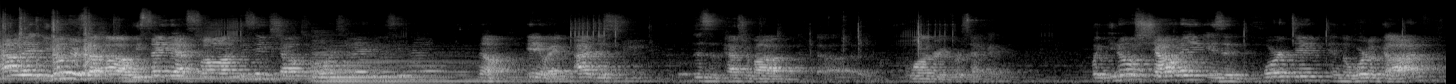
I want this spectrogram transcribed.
Hallelujah. You know, there's a, uh, we sang that song. Did we sing Shout to the Lord today? Did we sing that? No. Anyway, I just, this is Pastor Bob uh, wandering for a second. But you know, shouting is important in the Word of God.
